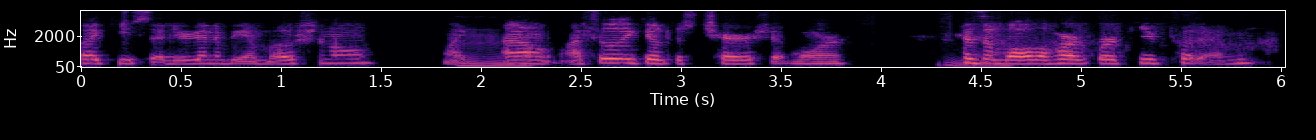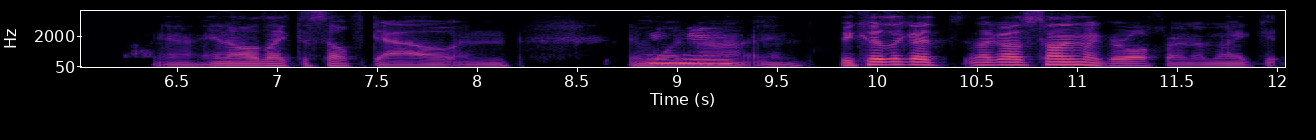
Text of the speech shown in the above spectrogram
Like you said, you're gonna be emotional. Like Mhm. I don't. I feel like you'll just cherish it more because yeah, of all the hard work you put in. yeah, and all like the self doubt and and Mhm. whatnot, and because like I like I was telling my girlfriend, I'm like,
